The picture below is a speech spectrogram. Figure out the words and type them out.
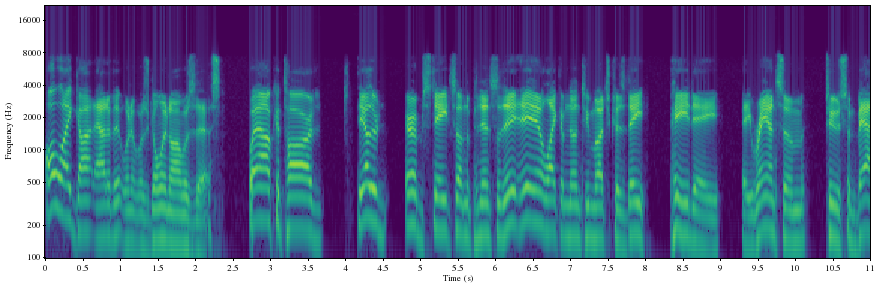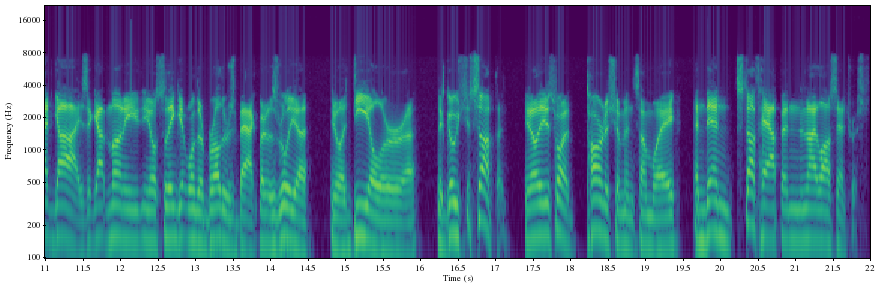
all I got out of it when it was going on was this. Well, Qatar, the other Arab states on the peninsula, they, they don't like them none too much because they paid a a ransom to some bad guys that got money, you know, so they can get one of their brothers back. But it was really a you know a deal or a negotiation something. You know, they just want to tarnish them in some way. And then stuff happened, and I lost interest.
